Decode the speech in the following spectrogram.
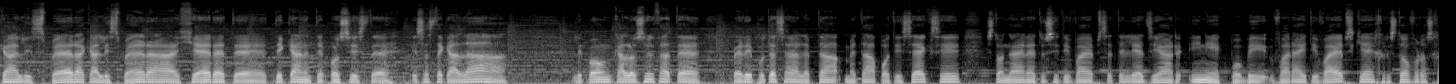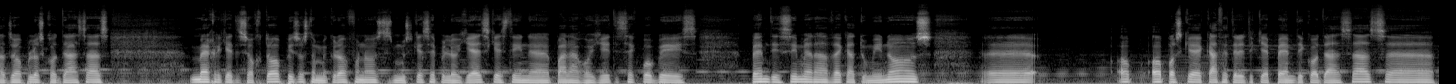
Καλησπέρα, καλησπέρα, χαίρετε, τι κάνετε, πώς είστε, είσαστε καλά; Λοιπόν, καλώς ήρθατε. Περίπου 4 λεπτά μετά από τις 6 στον αέρα του cityvibes.gr είναι η εκπομπή Variety Vibes και Χριστόφορος Χατζόπουλος κοντά σας μέχρι και τις 8 πίσω στο μικρόφωνο, στις μουσικές επιλογές και στην ε, παραγωγή της εκπομπής. Πέμπτη σήμερα 10 του μηνός, ε, Ό- όπως και κάθε τρίτη και πέμπτη κοντά σας ε, ε,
